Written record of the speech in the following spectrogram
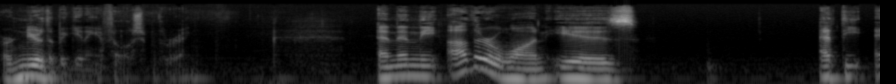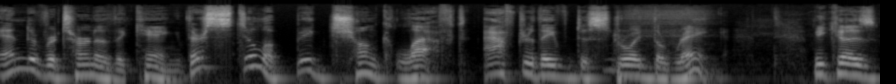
or near the beginning of Fellowship of the Ring. And then the other one is at the end of Return of the King, there's still a big chunk left after they've destroyed the ring. Because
